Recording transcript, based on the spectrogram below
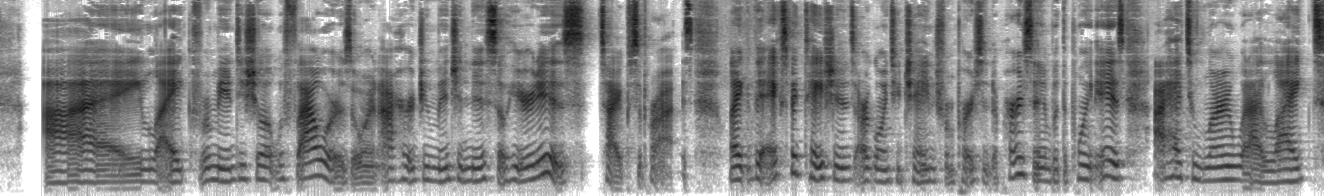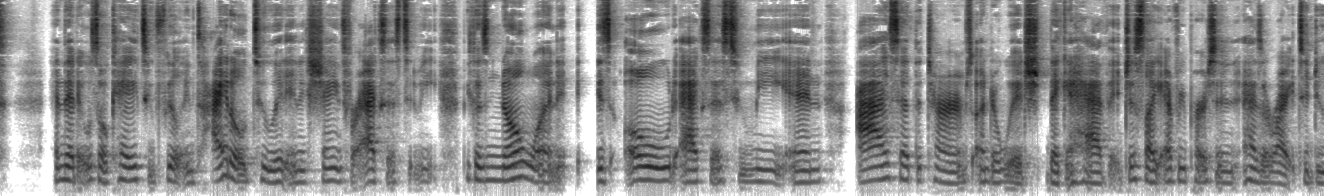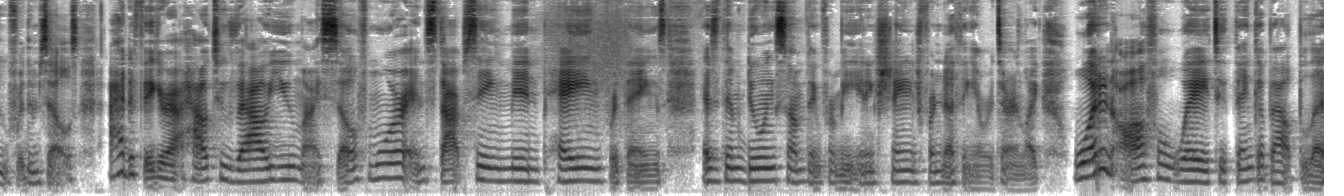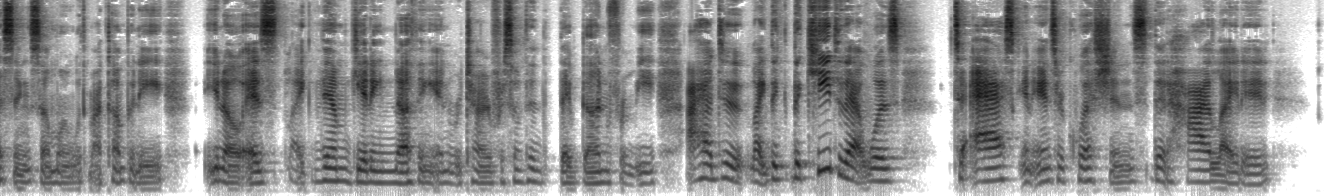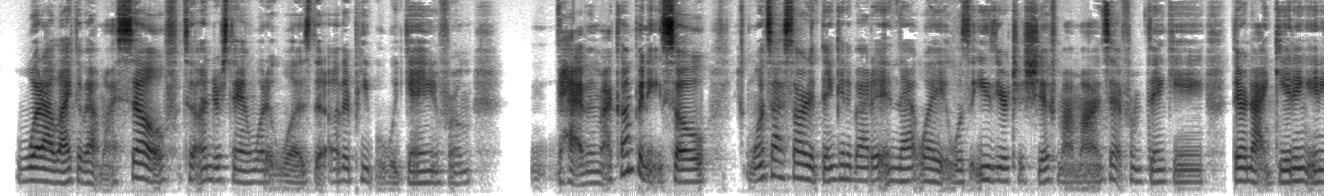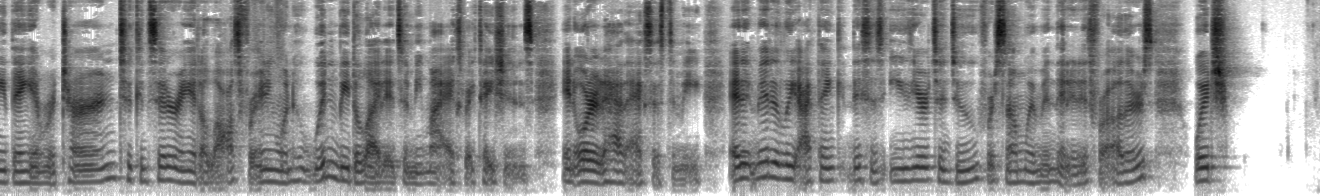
I like for men to show up with flowers or an I heard you mention this, so here it is type surprise. Like the expectations are going to change from person to person, but the point is, I had to learn what I liked and that it was okay to feel entitled to it in exchange for access to me because no one is owed access to me and I set the terms under which they can have it, just like every person has a right to do for themselves. I had to figure out how to value myself more and stop seeing men paying for things as them doing something for me in exchange for nothing in return. Like, what an awful way to think about blessing someone with my company you know, as like them getting nothing in return for something that they've done for me. I had to like the, the key to that was to ask and answer questions that highlighted what I like about myself to understand what it was that other people would gain from having my company. So once I started thinking about it in that way, it was easier to shift my mindset from thinking they're not getting anything in return to considering it a loss for anyone who wouldn't be delighted to meet my expectations in order to have access to me. And admittedly, I think this is easier to do for some women than it is for others, which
